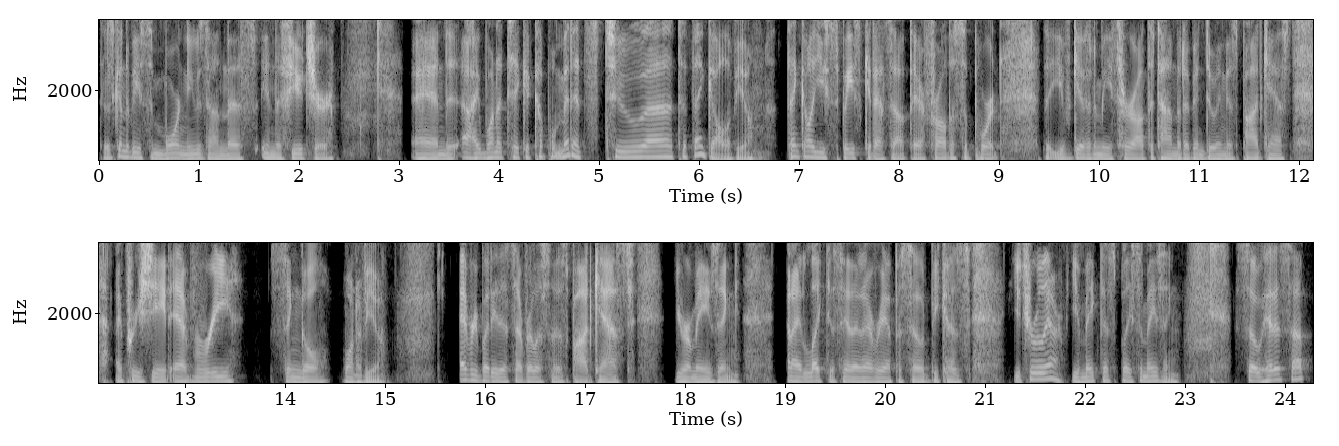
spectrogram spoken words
there's going to be some more news on this in the future. And I want to take a couple minutes to uh, to thank all of you. Thank all you space cadets out there for all the support that you've given me throughout the time that I've been doing this podcast. I appreciate every single one of you. Everybody that's ever listened to this podcast, you're amazing. And I like to say that every episode because you truly are. You make this place amazing. So hit us up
